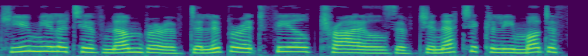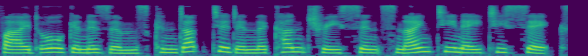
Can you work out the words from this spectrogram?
cumulative number of deliberate field trials of genetically modified organisms conducted in the country since 1986.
